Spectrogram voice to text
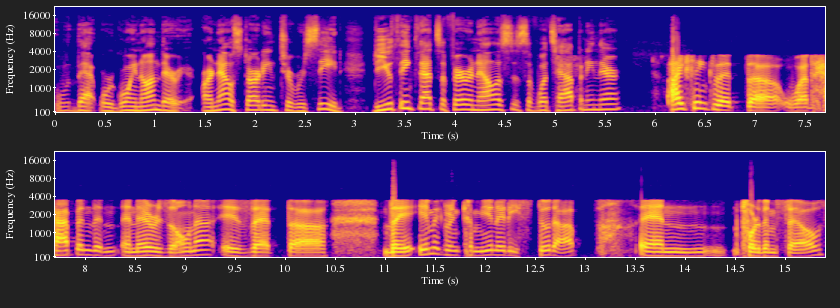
that were going on there are now starting to recede. Do you think that's a fair analysis of what's happening there? I think that uh, what happened in, in Arizona is that uh, the immigrant community stood up and for themselves,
